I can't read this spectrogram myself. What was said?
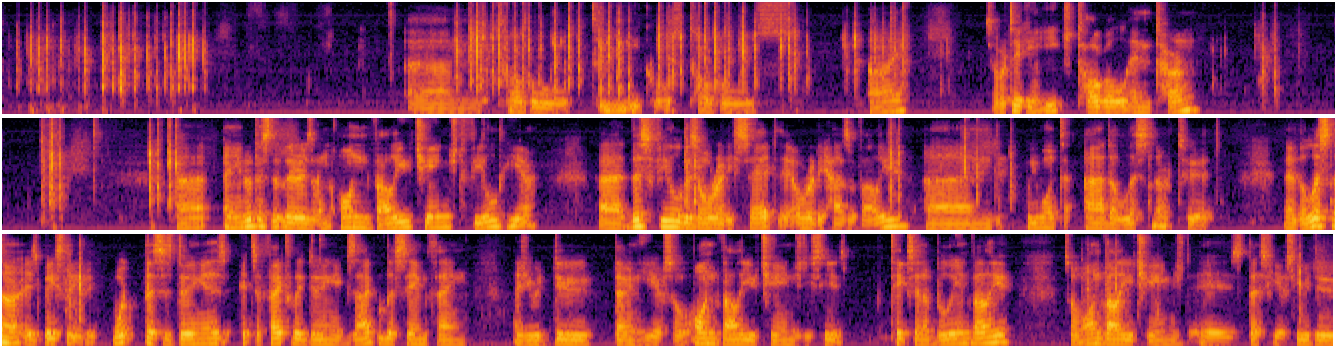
Um, toggle t equals toggles i. So we're taking each toggle in turn. Uh, and you notice that there is an on value changed field here. Uh, this field is already set, it already has a value, and we want to add a listener to it. Now the listener is basically, what this is doing is, it's effectively doing exactly the same thing as you would do down here. So on value changed, you see it takes in a boolean value, so on value changed is this here. So you do,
